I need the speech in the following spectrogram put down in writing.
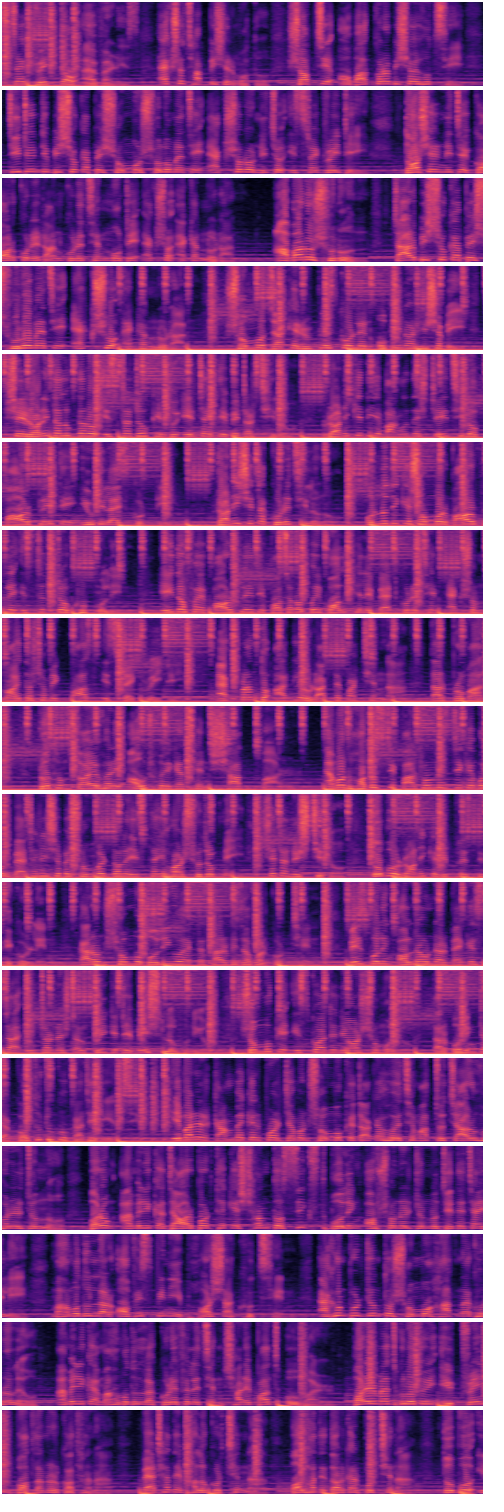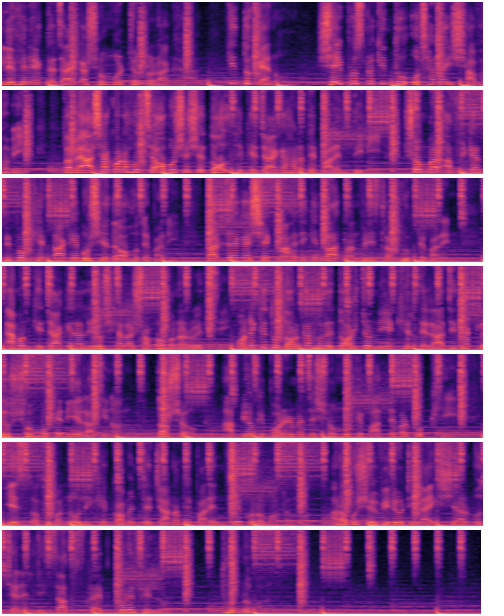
স্ট্রাইক রেটটাও অ্যাভারেজ একশো ছাব্বিশের মতো। সবচেয়ে অবাক করা বিষয় হচ্ছে টি টোয়েন্টি বিশ্বকাপে সৌম্য ষোলো ম্যাচে একশোরও নিচে স্ট্রাইক রেটে দশের নিচে গড় করে রান করেছেন মোটে একশো একান্ন রান আবারও শুনুন, চার বিশ্বকাপে ষোলো ম্যাচে একশো একান্ন রান সৌম্য যাকে রিপ্লেস করলেন ওপেনার হিসেবে, সেই রনি তালুকদারও স্টার্টেও কিন্তু এর চাইতে বেটার ছিল। রনিকে দিয়ে বাংলাদেশ চেয়েছিল পাওয়ার প্লেতে ইউটিলাইজ করতে। রনি সেটা করেছিল না। অন্যদিকে সৌম্যর পাওয়ার প্লে স্টেটটাও খুব মলিন। এই দফায় পাওয়ার প্লেতে পঁচানব্বই বল খেলে ব্যাট করেছেন একশো নয় দশমিক পাঁচ স্ট্রাইক রেটে এক প্রান্ত আগলেও রাখতে পারছেন না। তার প্রমাণ, প্রথম ছয় ওভারে আউট হয়ে গেছেন সাতবার। এমন হতশ্রী পারফরমেন্স যে কেবল ব্যাটার হিসেবে সৌম্যের দলে স্থায়ী হওয়ার সুযোগ নেই, সেটা নিশ্চিত। তবুও রনিকে রিপ্লেস তিনি করলেন, কারণ সৌম্য বোলিংও একটা সার্ভিস অফার করছেন। পেস বোলিং অলরাউন্ডার প্যাকেজটা ইন্টারন্যাশনাল ক্রিকেটে বেশ লোভনীয়। সৌম্যকে স্কোয়াডে নেওয়ার সময়ও তার বোলিংটা কতটুকু কাজে দিয়েছে? এবারের কামব্যাকের পর যেমন সৌম্যকে ডাকা হয়েছে মাত্র চার ওভারের জন্য, বরং আমেরিকা যাওয়ার পর থেকে শান্ত সিক্স বোলিং অপশনের জন্য যেতে চাইলে মাহমুদুল্লাহর অফ স্পিনই ভরসা খুঁজছেন। এখন পর্যন্ত সৌম্য হাত না ঘোরালেও আমেরিকায় মাহমুদুল্লাহ করে ফেলেছেন সাড়ে পাঁচ ওভার। পরের ম্যাচগুলোতেই এই ট্রেন্ড বদলানোর কথা না। ব্যাট হাতে ভালো করছেন না, বল হাতে দরকার পড়ছে না, তবুও ইলেভেনে একটা জায়গা সৌম্যর জন্য রাখা। কিন্তু কেন? সেই প্রশ্ন কিন্তু ওঠাটাই স্বাভাবিক। তবে আশা করা হচ্ছে অবশেষে দল থেকে জায়গা হারাতে পারেন তিনি। সোমবার আফ্রিকার বিপক্ষে তাকে বসিয়ে দেওয়া হতে পারে। তার জায়গায় শেখ মাহেদি কিংবা তানভীর ইসলাম ঢুকতে পারেন। এমনকি জাকের আলীরও খেলার সম্ভাবনা রয়েছে। অনেকে তো দরকার হলে দশ জন নিয়ে খেলতে রাজি থাকলেও সৌম্যকে নিয়ে রাজি নন। দর্শক, আপনিও কি পরের ম্যাচে সৌম্যকে বাদ দেবার পক্ষে? ইয়েস অথবা নো লিখে কমেন্টে জানাতে পারেন যে কোনো মতামত। আর অবশ্যই ভিডিওটি লাইক, শেয়ার ও চ্যানেলটি সাবস্ক্রাইব করে ফেলুন। ধন্যবাদ।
